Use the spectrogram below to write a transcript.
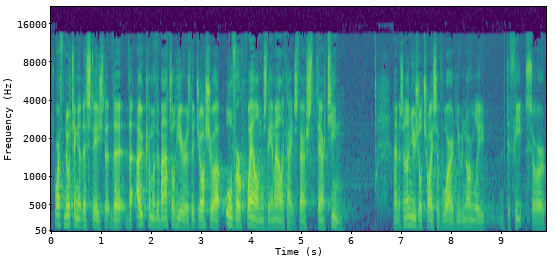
It's worth noting at this stage that the, the outcome of the battle here is that Joshua overwhelms the Amalekites, verse 13. And it's an unusual choice of word. You would normally defeats or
